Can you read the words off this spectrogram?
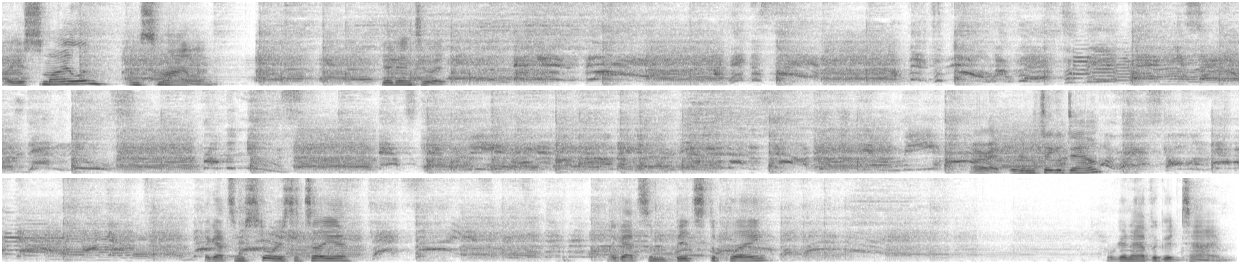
Are you smiling? I'm smiling. Get into it. We're gonna take it down. I got some stories to tell you. I got some bits to play. We're gonna have a good time.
